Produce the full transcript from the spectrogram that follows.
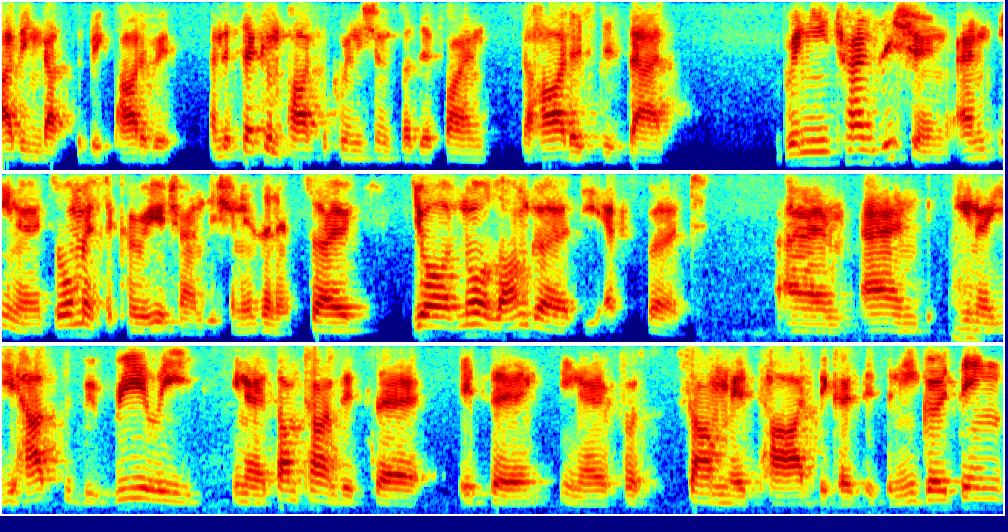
I think that's a big part of it. And the second part for clinicians that they find the hardest is that when you transition, and, you know, it's almost a career transition, isn't it? So you're no longer the expert. Um, and, you know, you have to be really, you know, sometimes it's a, it's a, you know, for some it's hard because it's an ego thing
